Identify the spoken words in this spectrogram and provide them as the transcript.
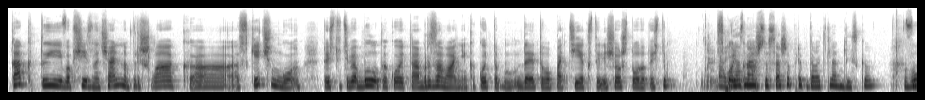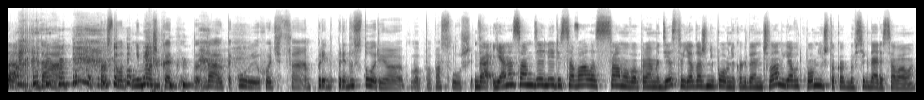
Как ты вообще изначально пришла к э, скетчингу? То есть у тебя было какое-то образование, какой-то до этого подтекст или еще что-то? То есть ты А, сколько... Я знаю, что Саша преподаватель английского. Вот, да. Просто вот немножко, да, такую хочется пред- предысторию послушать. Да, я на самом деле рисовала с самого прямо детства. Я даже не помню, когда я начала, но я вот помню, что как бы всегда рисовала.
